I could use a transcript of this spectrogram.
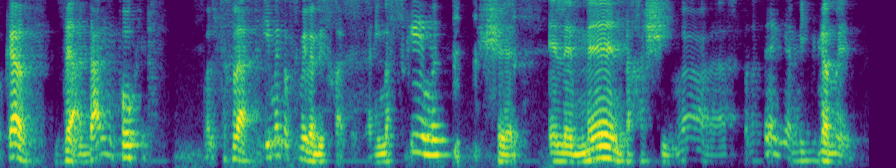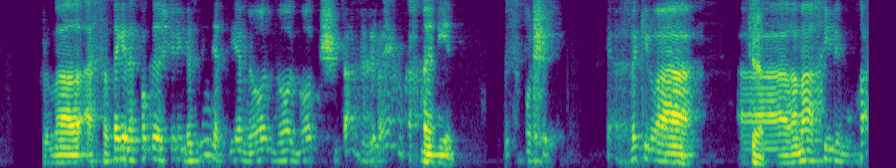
אוקיי, אז זה עדיין פוקר, אבל צריך להתאים את עצמי למשחק הזה. אני מסכים שאלמנט החשיבה והאסטרטגיה מתגמד. כלומר, אסטרטגיית הפוקר שלי בזינגה תהיה מאוד מאוד מאוד פשוטה, וזה לא יהיה כל כך מעניין, בסופו של דבר. כן, אז זה כאילו כן. הרמה הכי נמוכה.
